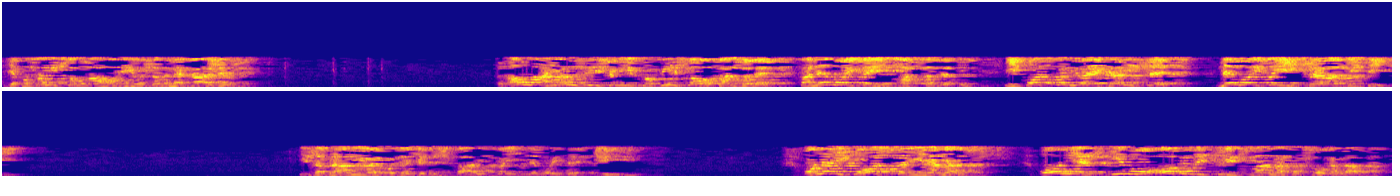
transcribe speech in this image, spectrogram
gdje poslanik sallallahu alejhi ve sellem kaže Allah je uzvišen i propisao farzove, pa nemojte ih ostavljati. I postavio je granice, nemojte ih prelaziti. I zabranio je određene stvari, pa ih nemojte činiti. Onaj ko ostavi namaz, on je skinuo ogrlicu islama sa svoga brata.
